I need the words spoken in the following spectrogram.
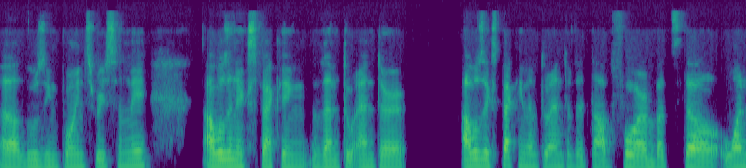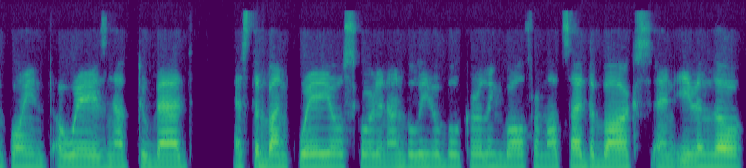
uh, losing points recently, I wasn't expecting them to enter. I was expecting them to enter the top four, but still one point away is not too bad. Esteban Cuello scored an unbelievable curling ball from outside the box, and even though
